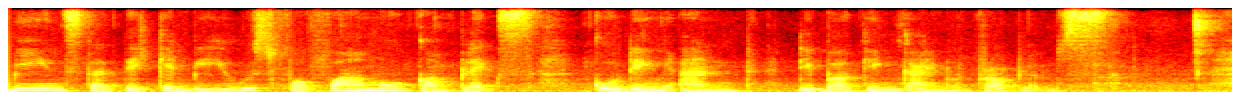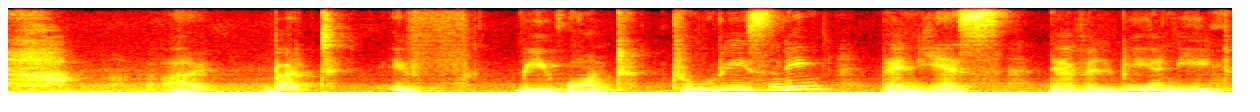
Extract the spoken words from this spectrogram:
means that they can be used for far more complex coding and debugging kind of problems. Uh, but if we want true reasoning, then yes, there will be a need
